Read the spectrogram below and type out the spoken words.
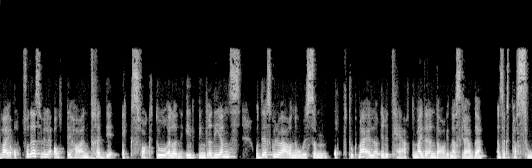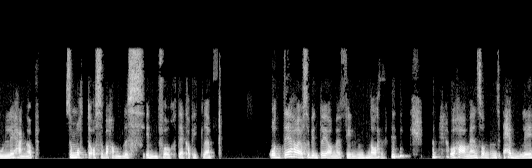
veie opp for det, så vil jeg alltid ha en tredje X-faktor, eller en ingrediens. Og det skulle være noe som opptok meg eller irriterte meg den dagen jeg skrev det. En slags personlig hangup. som måtte også behandles innenfor det kapitlet. Og det har jeg også begynt å gjøre med film nå. Å ha med en sånn hemmelig,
